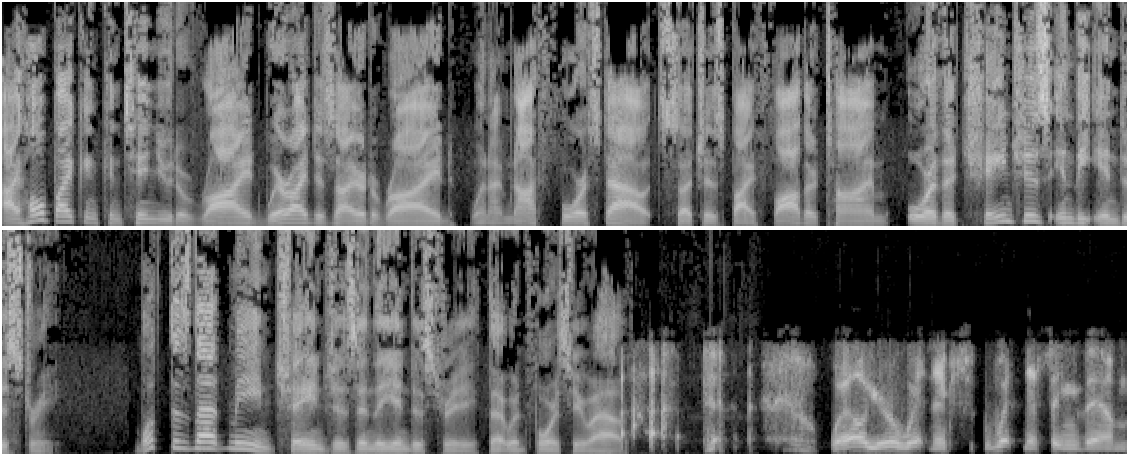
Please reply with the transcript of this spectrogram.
I hope I can continue to ride where I desire to ride when I'm not forced out, such as by father time or the changes in the industry. What does that mean, changes in the industry that would force you out? well, you're witness, witnessing them.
